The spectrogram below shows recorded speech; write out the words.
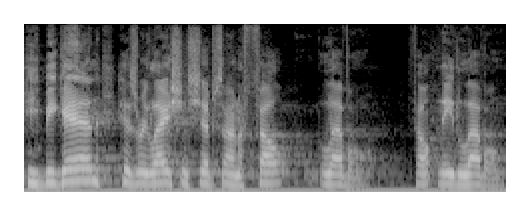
He began his relationships on a felt level, felt need level,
